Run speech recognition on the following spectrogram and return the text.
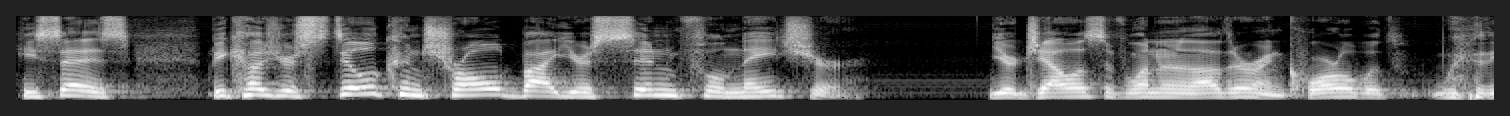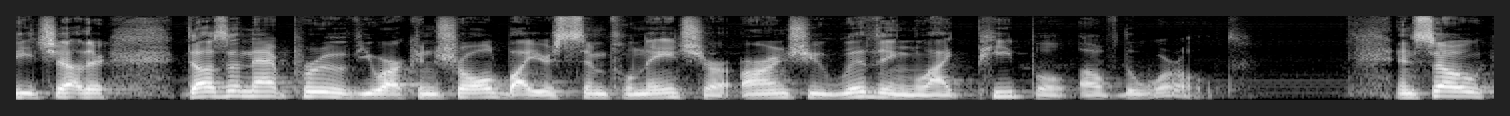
he says, Because you're still controlled by your sinful nature. You're jealous of one another and quarrel with, with each other. Doesn't that prove you are controlled by your sinful nature? Aren't you living like people of the world? And so,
